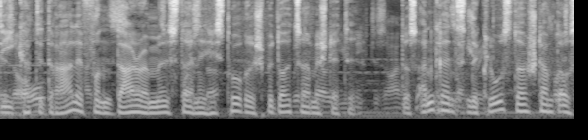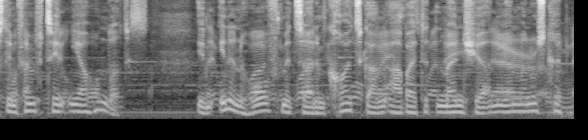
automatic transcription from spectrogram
Die Kathedrale von Durham ist eine historisch bedeutsame Stätte. Das angrenzende Kloster stammt aus dem 15. Jahrhundert. Im Innenhof mit seinem Kreuzgang arbeiteten Mönche an ihren Manuskripten.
